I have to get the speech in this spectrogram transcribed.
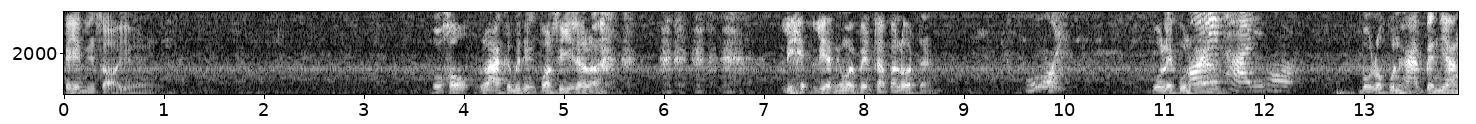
ก็ยังดินสออยู่ โหเขาลากขึ้นไปถึงปสี่แล้วเหรอ เรียนเรียนก็มาเป็นสับปะรดนะโอ้ยบวกเลขคูณพ่อหารรีบถ่ายดิพ่อบวกลบคูณหารเป็นยัง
